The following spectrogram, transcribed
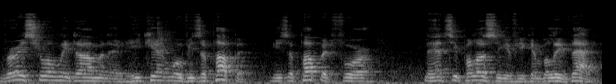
Very strongly dominated. He can't move. He's a puppet. He's a puppet for Nancy Pelosi, if you can believe that.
